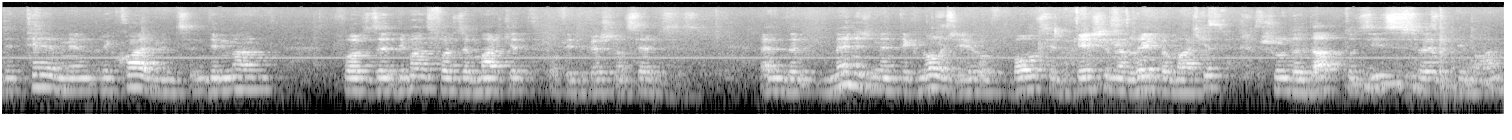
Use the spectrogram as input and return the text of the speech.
determine requirements and demand for the demands for the market of educational services. And the management technology of both education and labor market should adapt to this uh, demand,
